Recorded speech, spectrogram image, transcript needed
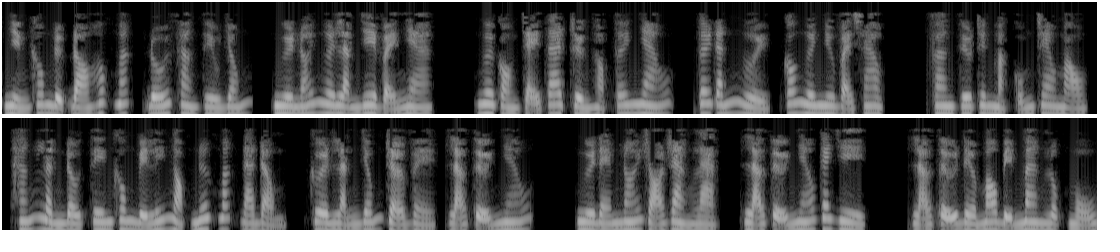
Nhìn không được đỏ hốc mắt, đối Phan Tiêu giống, người nói ngươi làm gì vậy nha? Ngươi còn chạy ta trường học tới nháo, tới đánh người, có người như vậy sao? Phan Tiêu trên mặt cũng treo màu, hắn lần đầu tiên không bị Lý Ngọc nước mắt đã động, cười lạnh giống trở về, lão tử nháo. Người đem nói rõ ràng là, lão tử nháo cái gì? Lão tử đều mau bị mang lục mũ,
